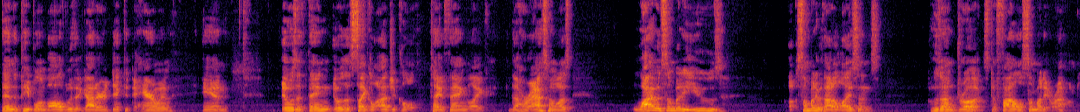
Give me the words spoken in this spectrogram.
Then the people involved with it got her addicted to heroin, and it was a thing. It was a psychological type thing. Like the harassment was, why would somebody use uh, somebody without a license who's on drugs to follow somebody around,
